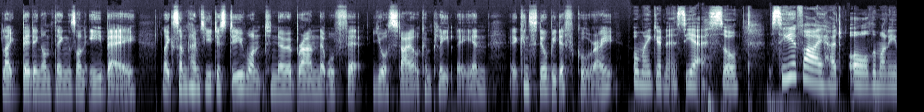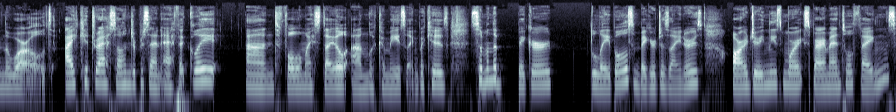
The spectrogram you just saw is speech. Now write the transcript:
like bidding on things on ebay like sometimes you just do want to know a brand that will fit your style completely and it can still be difficult right? Oh my goodness yes. So see if i had all the money in the world i could dress 100% ethically and follow my style and look amazing because some of the bigger labels and bigger designers are doing these more experimental things,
